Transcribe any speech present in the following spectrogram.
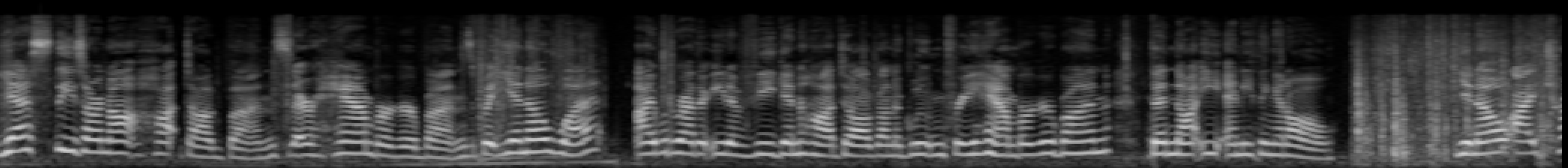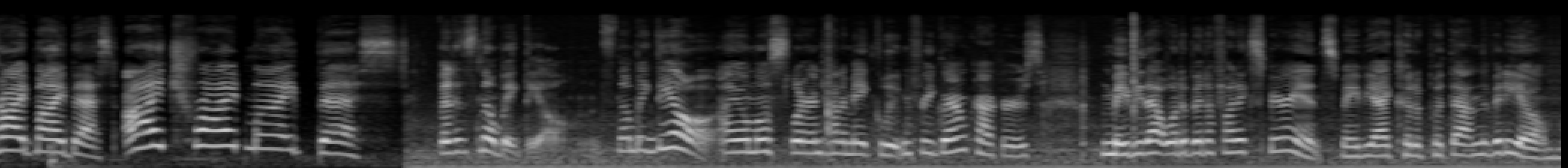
Yes, these are not hot dog buns. They're hamburger buns. But you know what? I would rather eat a vegan hot dog on a gluten-free hamburger bun than not eat anything at all. You know, I tried my best. I tried my best. But it's no big deal. It's no big deal. I almost learned how to make gluten-free graham crackers. Maybe that would have been a fun experience. Maybe I could have put that in the video.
